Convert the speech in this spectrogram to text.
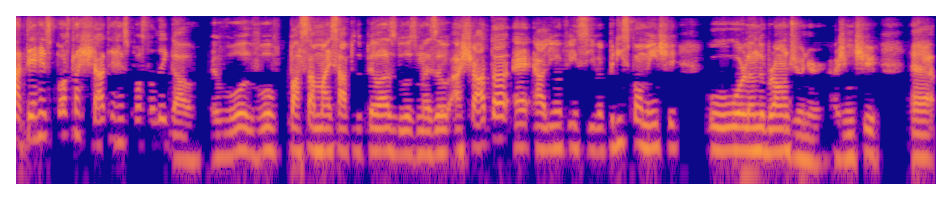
Ah, tem a resposta chata e a resposta legal. Eu vou, vou passar mais rápido pelas duas, mas eu, a chata é a linha ofensiva, principalmente o Orlando Brown Jr. A gente, é,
